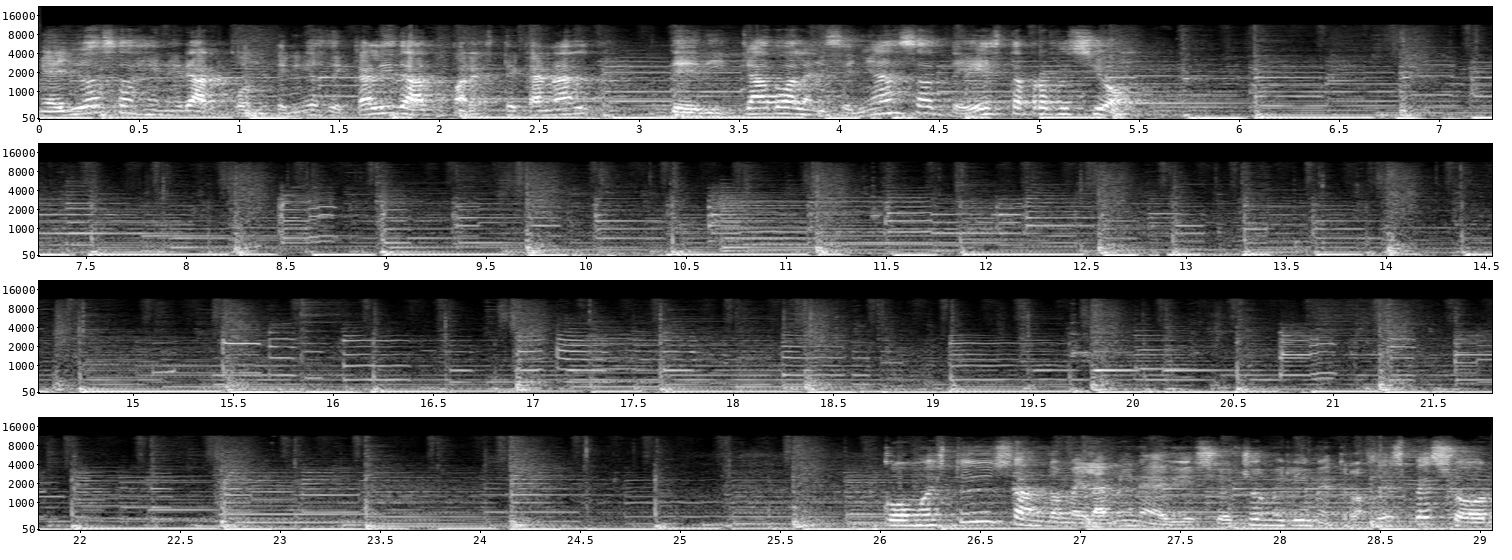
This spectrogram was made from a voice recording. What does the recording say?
me ayudas a generar contenidos de calidad para este canal dedicado a la enseñanza de esta profesión. Como estoy usando melamina de 18 milímetros de espesor,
